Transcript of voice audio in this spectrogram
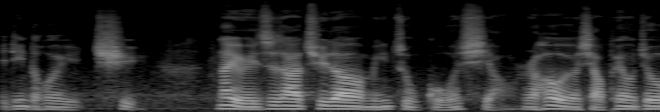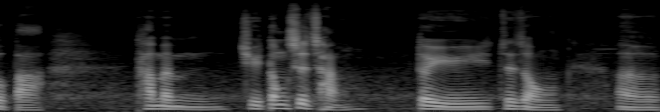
一定都会去。那有一次他去到民主国小，然后有小朋友就把他们去东市场对于这种呃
